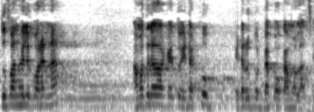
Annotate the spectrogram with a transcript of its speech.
তুফান হইলে পড়েন না? আমাদের এলাকায় তো এটা খুব, এটার উপর ব্যাপক আমল আছে।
